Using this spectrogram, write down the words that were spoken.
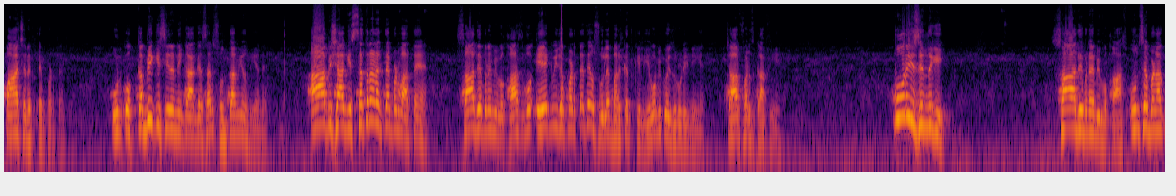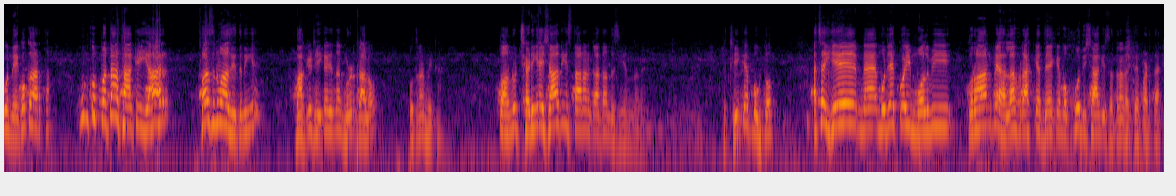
पाँच रखते पढ़ते थे। उनको कभी किसी ने नहीं कहा कि सर सुनता भी होंगी ने। आप इशा की सत्रह रखते पढ़वाते हैं। साद इब्रमी वकास वो एक भी जो पढ़ते थे उसूल बरकत के लिए वो भी कोई ज़रूरी नहीं है। चार फ़र्ज़ काफ़ी है। पूरी ज़िंदगी। साद इब्न अबी वकास, उनसे बड़ा कोई नेकोकार था। उनको पता था कि यार फ़र्ज़ नमाज़ इतनी है, बाकी ठीक है, जितना गुड़ डालो, उतना मीठा तो छड़ियाँ इशाद ही सतारा रकात दसी उन्होंने तो ठीक है, भुगतो। अच्छा ये मैं, मुझे कोई मौलवी कुरान पे हलफ रख के दे के वो खुद इशा की सत्रह रखते पड़ता है।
